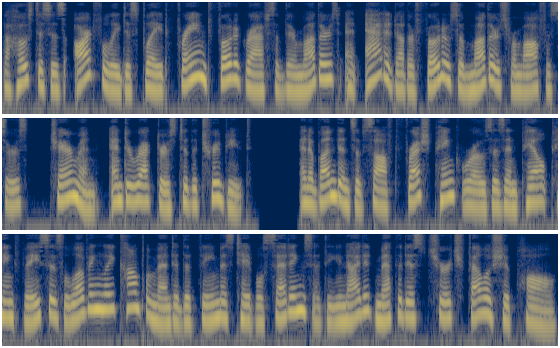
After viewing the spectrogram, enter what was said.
the hostesses artfully displayed framed photographs of their mothers and added other photos of mothers from officers, chairmen, and directors to the tribute. An abundance of soft, fresh pink roses and pale pink vases lovingly complemented the theme as table settings at the United Methodist Church Fellowship Hall.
